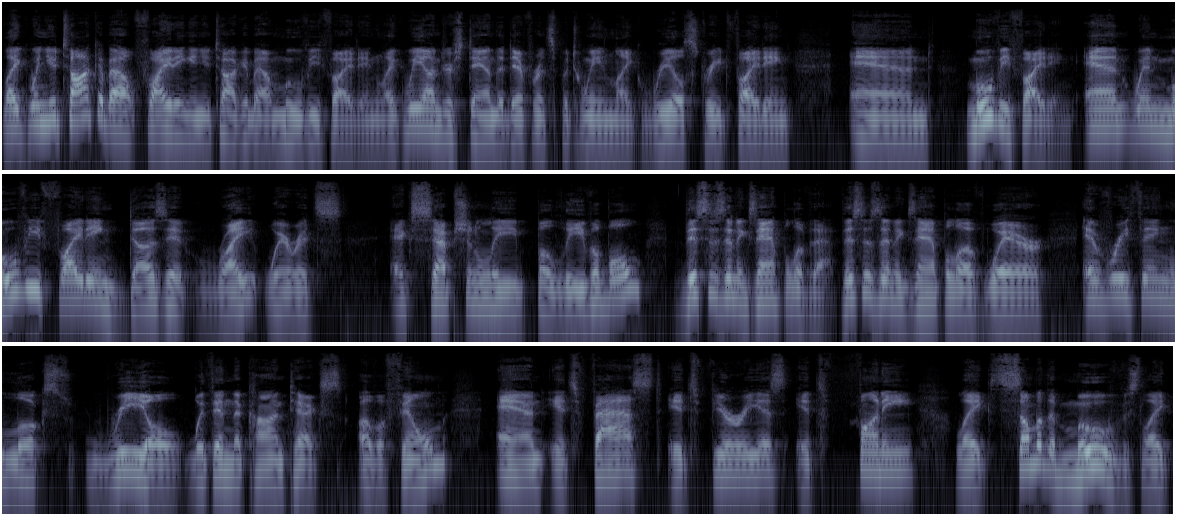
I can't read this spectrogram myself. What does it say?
like when you talk about fighting and you talk about movie fighting like we understand the difference between like real street fighting and movie fighting. And when movie fighting does it right where it's exceptionally believable this is an example of that. This is an example of where everything looks real within the context of a film and it's fast it's furious it's funny like some of the moves like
